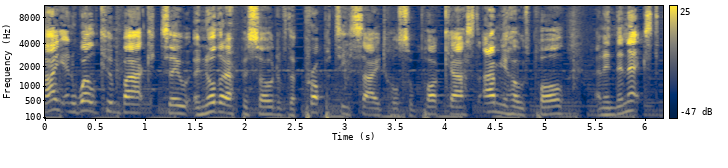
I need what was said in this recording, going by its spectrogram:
Hi, and welcome back to another episode of the Property Side Hustle podcast. I'm your host, Paul, and in the next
